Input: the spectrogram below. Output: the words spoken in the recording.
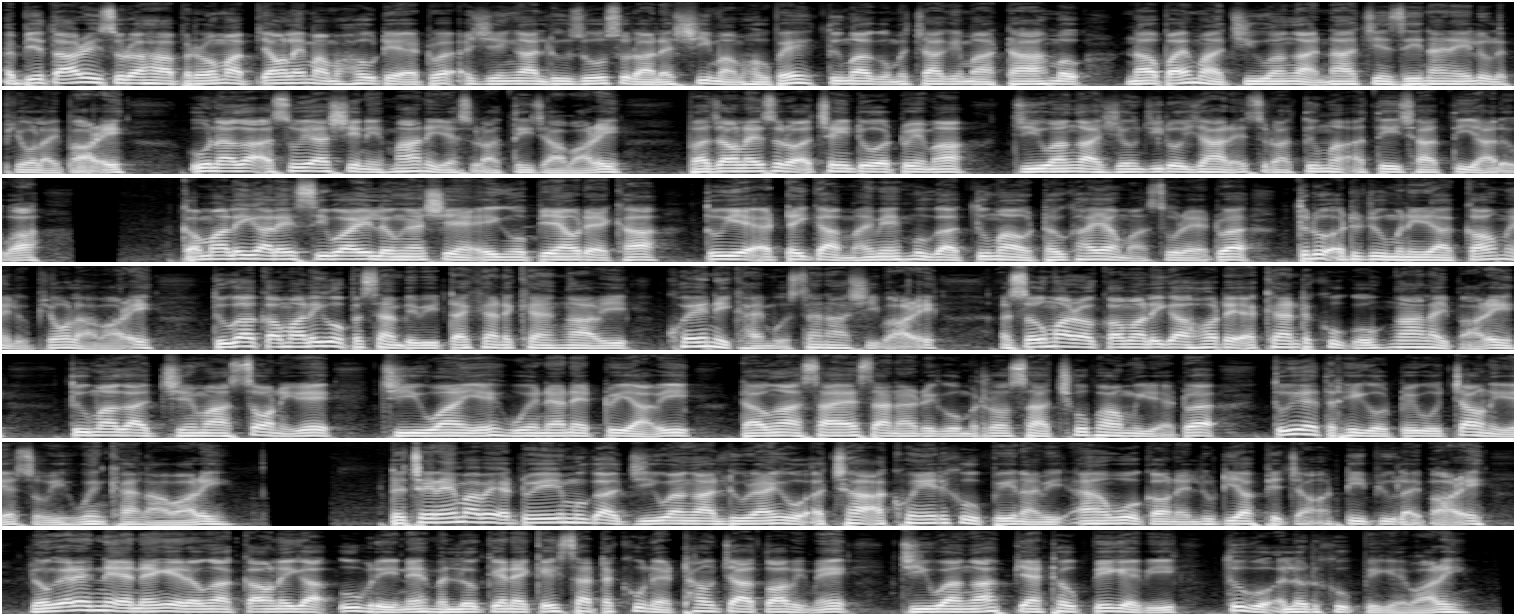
အပြစ်သားတွေဆိုတာဟာဘယ်တော့မှပြောင်းလဲမှာမဟုတ်တဲ့အတွက်အရင်ကလူဆိုးဆိုတာလည်းရှိမှာမဟုတ်ပဲသူမကိုမကြခင်မှာဒါမှမဟုတ်နောက်ပိုင်းမှာ G1 ကနာကျင်စေနိုင်တယ်လို့လည်းပြောလိုက်ပါတယ်။ဦးနာကအစိုးရရှိနေမှားနေရဆိုတာသိကြပါတယ်။ဘာကြောင့်လဲဆိုတော့အချိန်တိုအတွင်းမှာ G1 ကယုံကြည်လို့ရတယ်ဆိုတာသူမအသေးချာသိရလို့ပါ။ကမလေးကလည်းစီးပွားရေးလုပ်ငန်းရှင်ရဲ့အိမ်ကိုပြန်ရောက်တဲ့အခါသူ့ရဲ့အတိတ်ကမိုင်းမဲမှုကသူ့မကိုဒုက္ခရောက်မှာဆိုတဲ့အတွက်သူတို့အတူတူမနေတာကောင်းမယ်လို့ပြောလာပါတယ်။သူကကမလေးကိုပတ်စံပေးပြီးတိုက်ခန်းတစ်ခန်းငှားပြီးခွဲနေခိုင်းမှုစမ်းသာရှိပါတယ်။ အဆုံးမှာတော့ကောင်မလေးကဟိုတယ်အခန်းတစ်ခုကိုငှားလိုက်ပါတယ်။သူမကဂျင်မှာစော့နေတဲ့ G1 ရဲ့ဝန်ထမ်းနဲ့တွေ့ရပြီးတောင်ကစားရဲစာနာတွေကိုမတော်ဆချိုးဖောက်မိတဲ့အတွက်သူ့ရဲ့တတိကိုတွေးဖို့ကြောက်နေရဲဆိုပြီးဝန်ခံလာပါတယ်။တစ်ချိန်တိုင်းမှာပဲအတွေးမှုက G1 ကလူတိုင်းကိုအခြားအခွင့်အရေးတစ်ခုပေးနိုင်ပြီးအန်ဝတ်ကောင်းတဲ့လူတစ်ယောက်ဖြစ်ကြောင်းအတည်ပြုလိုက်ပါတယ်။လွန်ခဲ့တဲ့နှစ်အနည်းငယ်တုန်းကကောင်းလေးကဥပဒေနဲ့မလွတ်ကဲတဲ့ကိစ္စတစ်ခုနဲ့ထောင်ချသွားပြီးမြဲ G1 ကပြန်ထုတ်ပေးခဲ့ပြီးသူ့ကိုအလုပ်တစ်ခုပေးခဲ့ပါတယ်။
